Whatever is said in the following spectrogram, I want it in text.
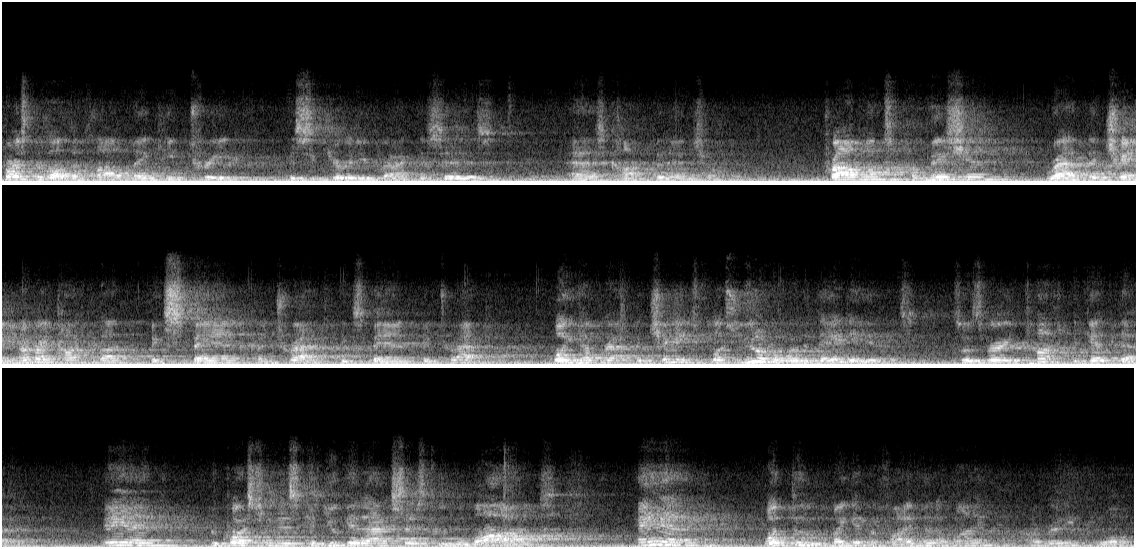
First of all, the cloud may keep treat his security practices as confidential. Problems, permission, rapid change. Remember I talked about expand, contract, expand, contract. Well, you have rapid change, plus you don't know where the data is. So it's very tough to get that. And the question is, can you get access to the logs? And what do, am I getting a five minute line already? Whoa.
